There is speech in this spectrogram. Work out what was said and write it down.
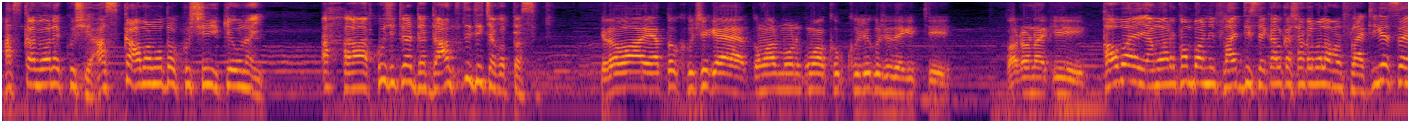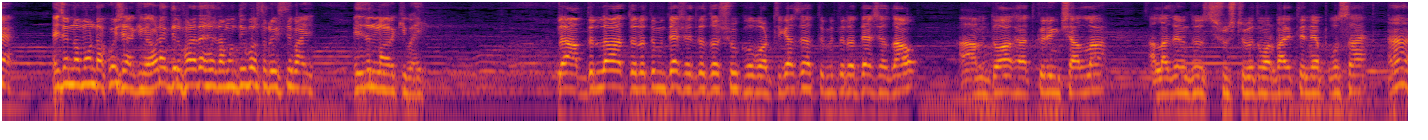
আজকে আমি অনেক খুশি। আজকে আমার মতো খুশি কেউ নাই। আহা খুশিটা ডান্স দিতে ইচ্ছা করতেছে। কেরা ভাই এত খুশি কে? তোমার মন কুমা খুব খুশি খুশি দেখিচ্ছি। ঘটনা কি? হ্যাঁ ভাই আমার কোম্পানি ফ্লাইট দিছে। কালকে সকালবেলা আমার ফ্লাইট ঠিক আছে? এই জন্য মনটা খুশি আর কি ভাই। অনেকদিন পরে দেশে যেমন দুই বছর রয়েছে ভাই এই জন্য আর কি ভাই। আব্দুল্লাহ তাহলে তুমি দেশে তো সুখবর ঠিক আছে? তুমি তো দেশে যাও। আমি দোয়া খারাপ করি ইনশাল্লাহ আল্লাহ যেন সুষ্ঠুভাবে তোমার বাড়িতে নিয়ে পৌঁছায় হ্যাঁ?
